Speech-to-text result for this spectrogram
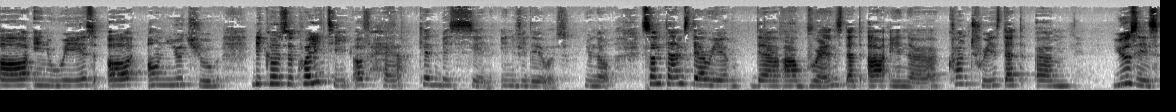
or in Reels or on YouTube because the quality of hair can be seen in videos you know. Sometimes there are, there are brands that are in uh, countries that um, uses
